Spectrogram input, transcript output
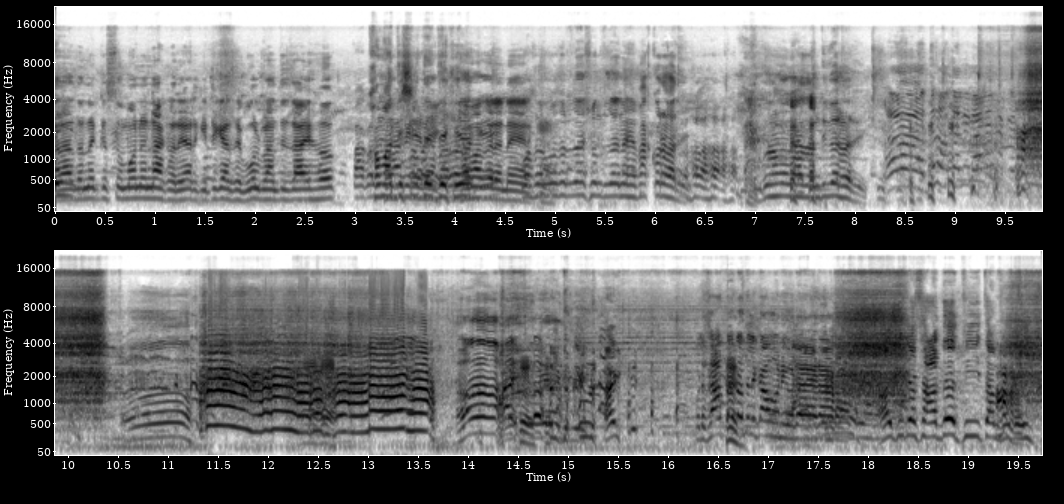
তারা যেন কিছু মনে না করে আর কি ঠিক আছে ভুল ভ্রান্তি যাই হোক। ক্ষমা দৃষ্টিতে দেখে ক্ষমা করে নেয় আর কি। আজ এটা সাদে তুই তাম দেইছ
